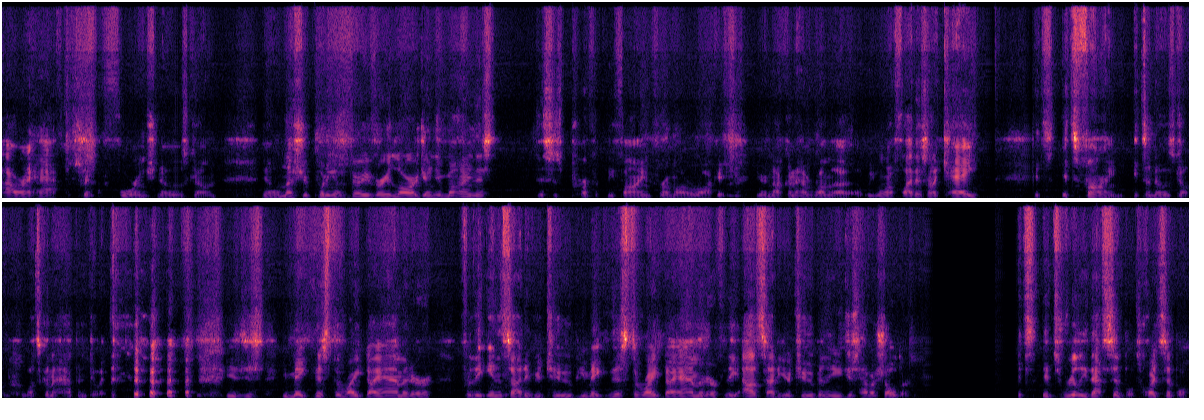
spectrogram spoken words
hour and a half to print a four inch nose cone. You know, unless you're putting a very, very large engine behind this, this is perfectly fine for a model rocket. You're not going to have a problem. Uh, we want to fly this on a K. It's it's fine. It's a nose cone. What's going to happen to it? you just you make this the right diameter for the inside of your tube. You make this the right diameter for the outside of your tube, and then you just have a shoulder. It's it's really that simple. It's quite simple.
